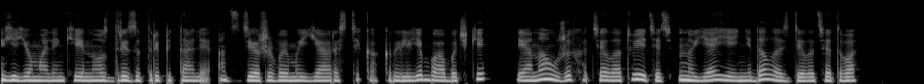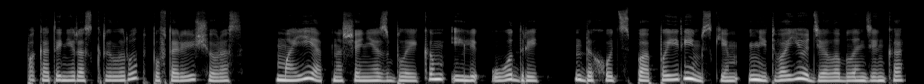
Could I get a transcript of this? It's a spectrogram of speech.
Ее маленькие ноздри затрепетали от сдерживаемой ярости, как крылья бабочки, и она уже хотела ответить, но я ей не дала сделать этого. Пока ты не раскрыл рот, повторю еще раз. Мои отношения с Блейком или Одри, да хоть с папой римским, не твое дело, блондинка.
